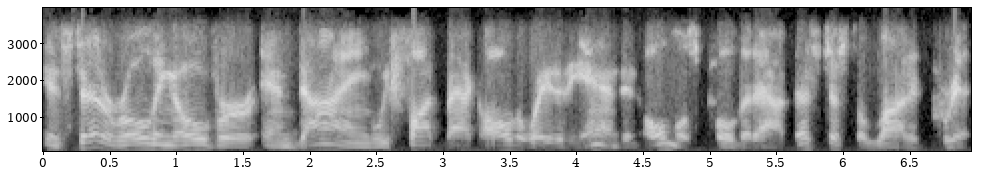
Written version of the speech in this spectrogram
instead of rolling over and dying, we fought back all the way to the end and almost pulled it out. That's just a lot of grit.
